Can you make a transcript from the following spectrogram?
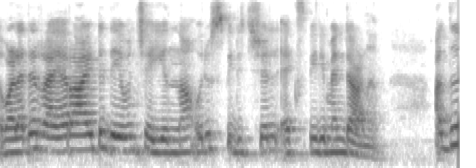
വളരെ റയറായിട്ട് ദൈവം ചെയ്യുന്ന ഒരു സ്പിരിച്വൽ എക്സ്പെരിമെന്റ് ആണ്. അത്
